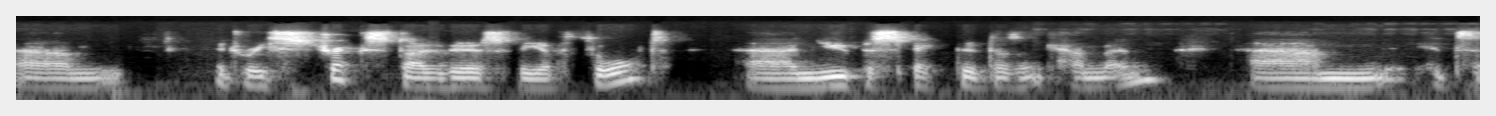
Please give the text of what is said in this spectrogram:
um, it restricts diversity of thought. Uh, new perspective doesn't come in. Um, it's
